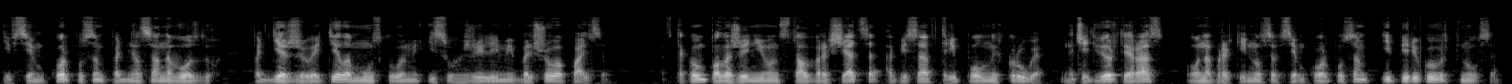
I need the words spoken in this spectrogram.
и всем корпусом поднялся на воздух, поддерживая тело мускулами и сухожилиями большого пальца. В таком положении он стал вращаться, описав три полных круга. На четвертый раз он опрокинулся всем корпусом и перекувыркнулся,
